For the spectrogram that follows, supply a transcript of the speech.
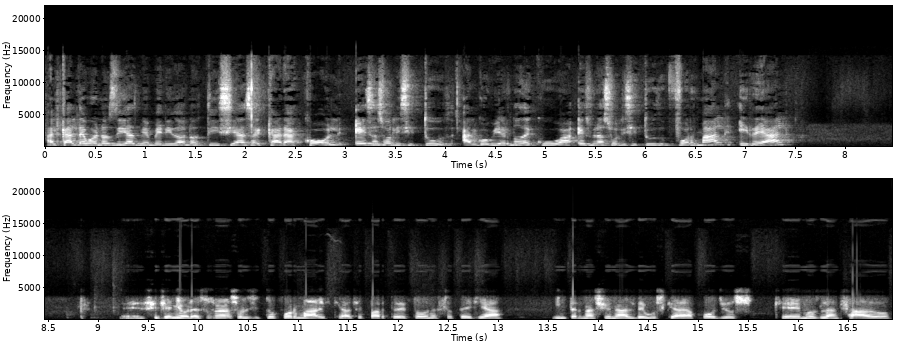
Alcalde, buenos días, bienvenido a Noticias Caracol. Esa solicitud al gobierno de Cuba es una solicitud formal y real. Eh, sí, señora, es una solicitud formal que hace parte de toda una estrategia internacional de búsqueda de apoyos que hemos lanzado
